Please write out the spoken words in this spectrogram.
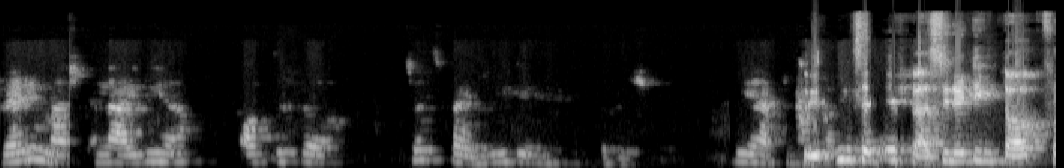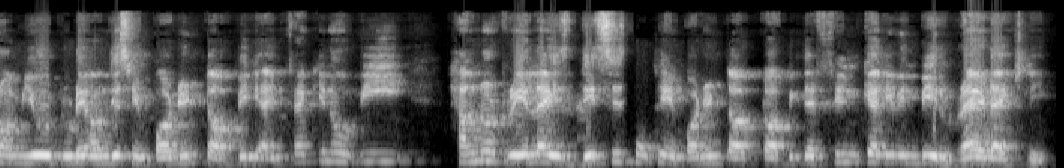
very much an idea of the film just by reading the visuals. We have to. So it's been such a fascinating talk from you today on this important topic. In fact, you know, we have not realized this is such an important topic that film can even be read actually.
